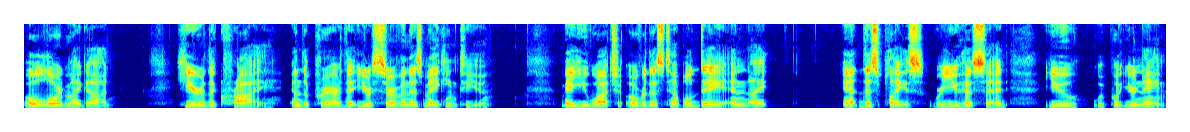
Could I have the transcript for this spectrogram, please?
O Lord my God, hear the cry and the prayer that your servant is making to you. May you watch over this temple day and night, at this place where you have said you would put your name.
